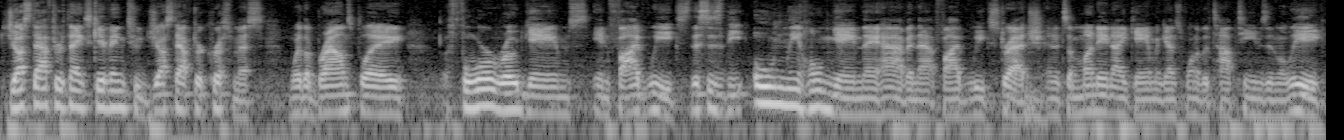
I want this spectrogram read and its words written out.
just after Thanksgiving to just after Christmas where the Browns play four road games in 5 weeks. This is the only home game they have in that 5 week stretch and it's a Monday night game against one of the top teams in the league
